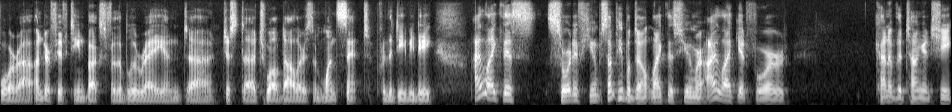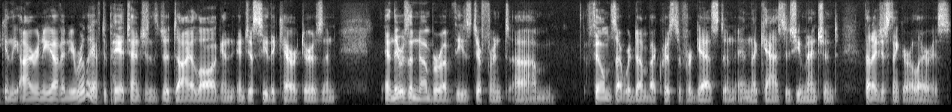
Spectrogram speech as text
for uh, under 15 bucks for the Blu-ray and uh, just uh, $12 and one cent for the DVD. I like this sort of humor. Some people don't like this humor. I like it for kind of the tongue-in-cheek and the irony of it. And you really have to pay attention to dialogue and, and just see the characters. And and there was a number of these different um, films that were done by Christopher Guest and, and the cast, as you mentioned, that I just think are hilarious.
